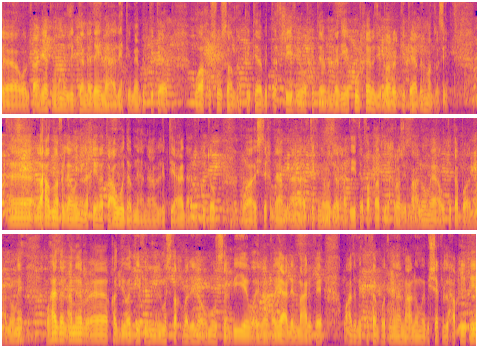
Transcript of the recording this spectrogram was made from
آه، والفعاليات مهمة جدا لدينا الاهتمام بالكتاب وخصوصا الكتاب التثقيفي والكتاب الذي يكون خارج إطار الكتاب المدرسي. آه، لاحظنا في الآونة الأخيرة تعود أبنائنا على الابتعاد عن الكتب واستخدام آه، التكنولوجيا الحديثة فقط لإخراج المعلومة أو تتبع المعلومة وهذا الأمر قد يؤدي في المستقبل إلى أمور سلبية وإلى ضياع للمعرفة وعدم التثبت من المعلومة بالشكل الحقيقي.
